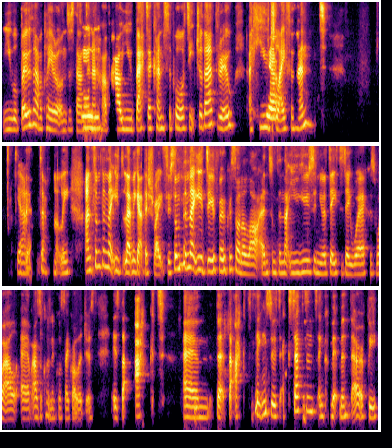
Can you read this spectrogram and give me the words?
you will both have a clearer understanding mm. of how you better can support each other through a huge yeah. life event yeah, yeah, definitely. And something that you let me get this right. So something that you do focus on a lot and something that you use in your day-to-day work as well um, as a clinical psychologist is the ACT um that the ACT thing. So it's acceptance and commitment therapy.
